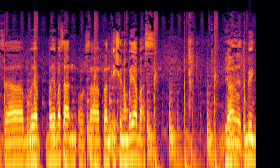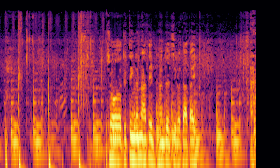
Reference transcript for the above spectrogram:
sa baya- bayabasan or sa plantation ng bayabas. Yan tubig so titingnan natin. Nandun sila tatay. Ah,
